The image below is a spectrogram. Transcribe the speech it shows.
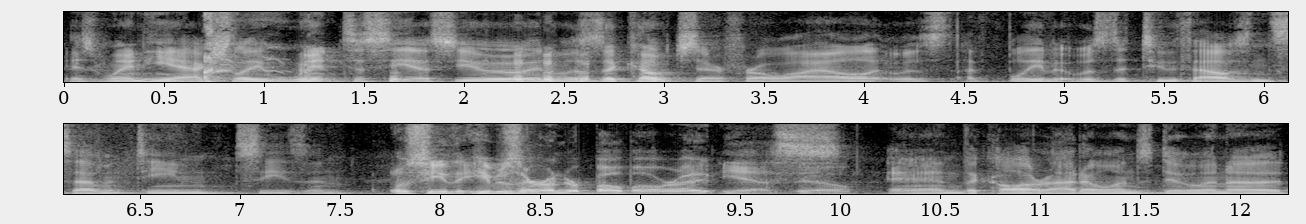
Is when he actually went to CSU and was the coach there for a while. It was, I believe, it was the 2017 season. Was he? He was there under Bobo, right? Yes. Yeah. And the Coloradoan's doing a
